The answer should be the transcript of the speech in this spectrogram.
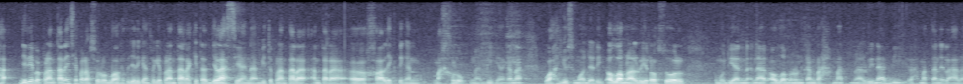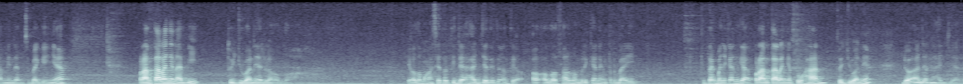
Ha- jadi apa perantaranya siapa? Rasulullah. Kita jadikan sebagai perantara kita. Jelas ya Nabi itu perantara antara eh, Khalik dengan makhluk Nabi. Ya. karena wahyu semua dari Allah melalui Rasul. Kemudian na- Allah menurunkan rahmat melalui Nabi rahmatan lil alamin dan sebagainya. Perantaranya Nabi tujuannya adalah Allah ya Allah mengasih atau tidak hajat itu nanti Allah selalu memberikan yang terbaik. Kita kebanyakan nggak perantaranya Tuhan tujuannya doa dan hajat.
